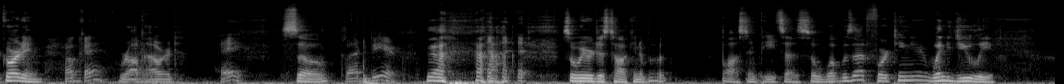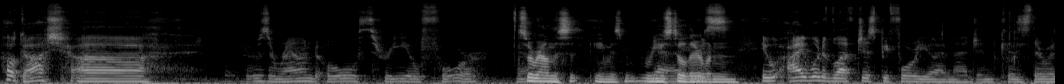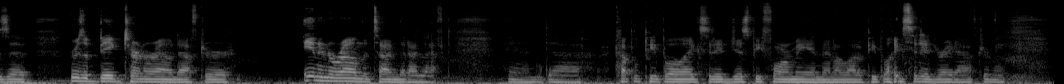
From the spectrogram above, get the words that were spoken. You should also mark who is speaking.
Speaker 1: Recording.
Speaker 2: Okay.
Speaker 1: Rob
Speaker 2: Right.
Speaker 1: Howard.
Speaker 2: Hey,
Speaker 1: So,
Speaker 2: glad to be here.
Speaker 1: yeah. so we were just talking about Boston Pizza. So what was that? 14 year? When did you leave?
Speaker 2: Oh gosh, uh, it was around 03, 04.
Speaker 1: So around the same as were
Speaker 2: Yeah,
Speaker 1: you still there
Speaker 2: was-
Speaker 1: when
Speaker 2: It, I would have left just before you, I imagine, because there was a there was a big turnaround after, in and around the time that I left, and uh, couple people exited just before me, and then a lot of people exited right after me.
